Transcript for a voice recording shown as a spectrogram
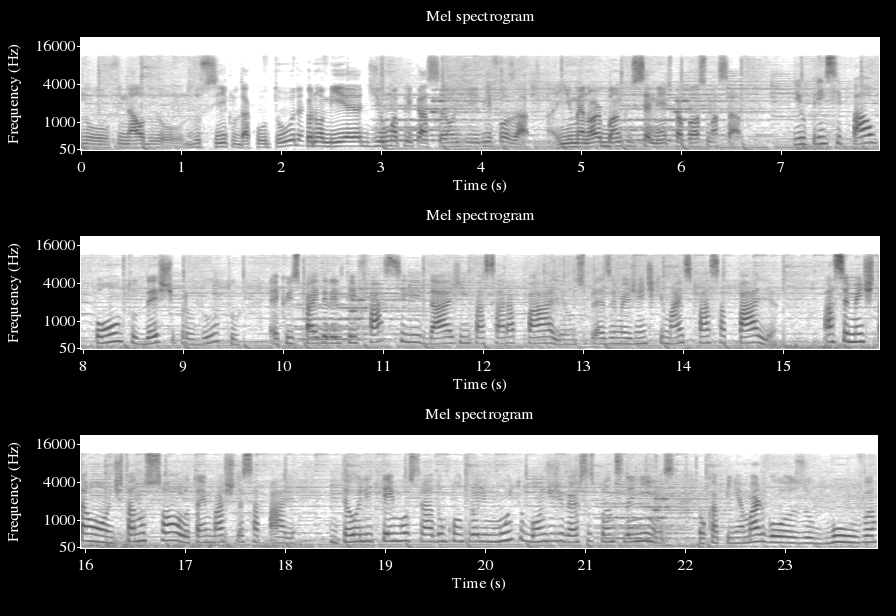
no final do, do, ciclo da cultura, economia de uma aplicação de glifosato e um menor banco de semente para a próxima safra. E o principal ponto deste produto é que o Spider ele tem facilidade em passar a palha, um dos pré-emergentes que mais passa a palha. A semente está onde? Está no solo, está embaixo dessa palha. Então ele tem mostrado um controle muito bom de diversas plantas daninhas. O capim amargoso, buva,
